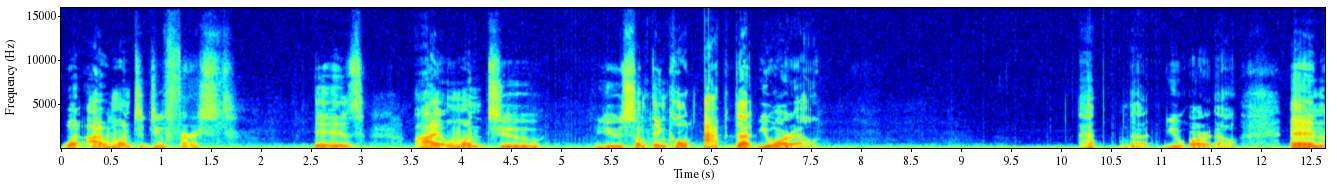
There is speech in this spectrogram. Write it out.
what I want to do first is I want to use something called app.url. App.url. And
